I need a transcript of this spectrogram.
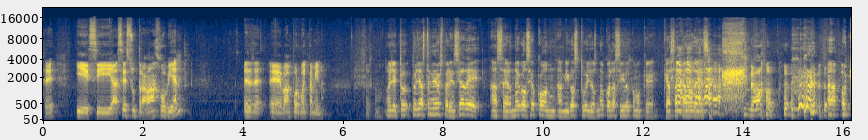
¿sí? Y si hace su trabajo bien, es de- eh, van por buen camino. Oye, ¿tú, tú ya has tenido experiencia de hacer negocio con amigos tuyos, ¿no? ¿Cuál ha sido como que, que has sacado de eso? No. Ah, ok.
